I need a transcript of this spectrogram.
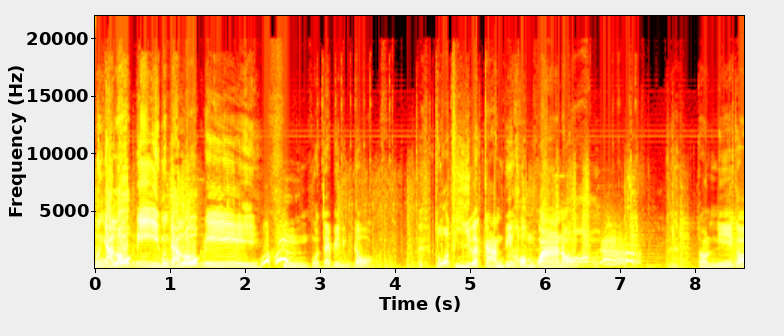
มึงอย่าโลกดีมึงอย่าโลกดีหืมหัวใจเป็นหนึ่งดอก โทษทีละกันพี่คมกว่าน้อง ตอนนี้ก็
